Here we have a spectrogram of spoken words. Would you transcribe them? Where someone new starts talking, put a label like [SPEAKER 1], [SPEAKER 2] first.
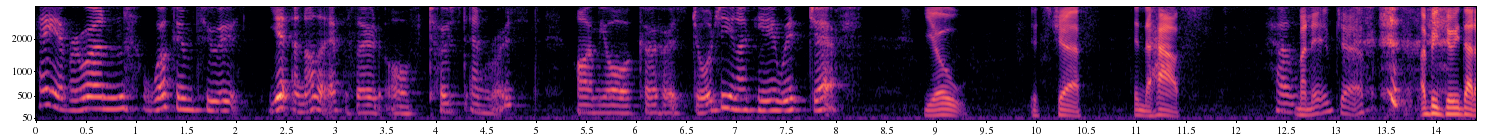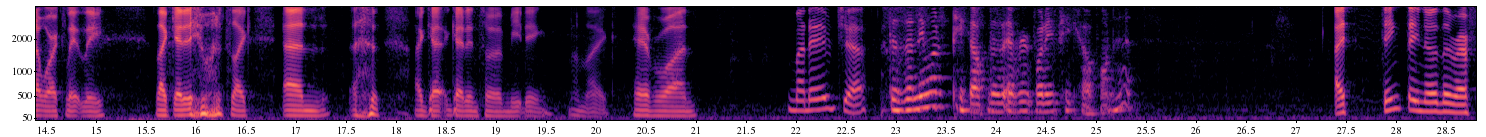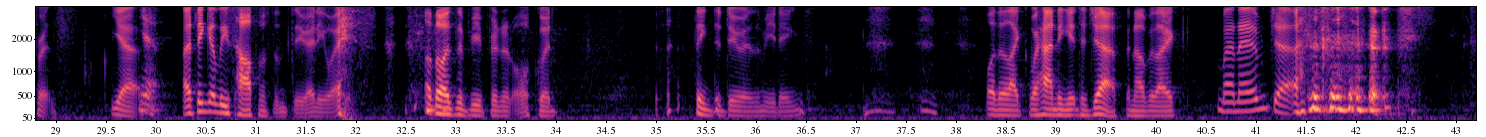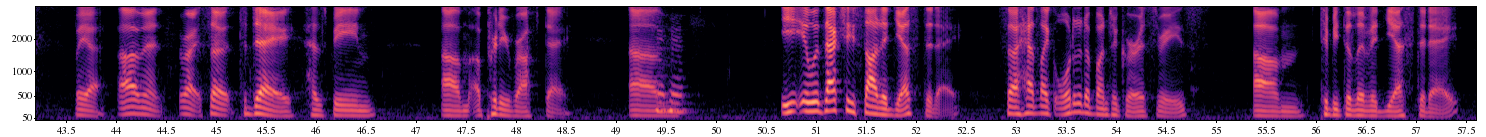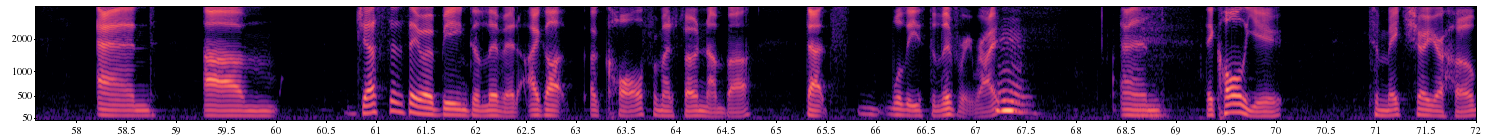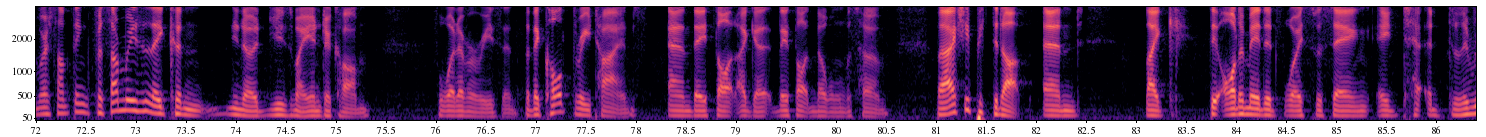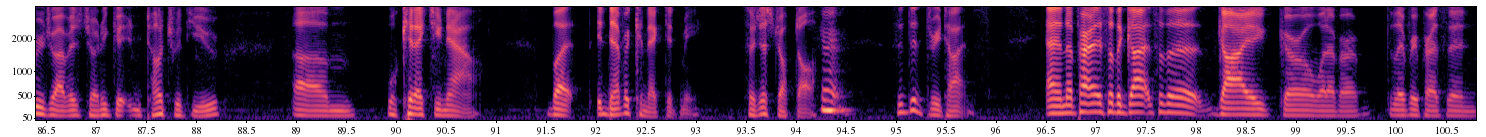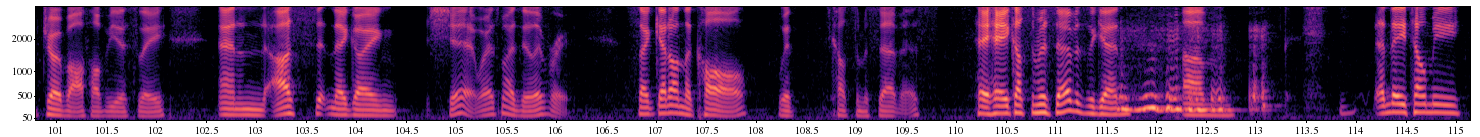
[SPEAKER 1] Hey everyone, welcome to yet another episode of Toast and Roast. I'm your co host Georgie and I'm here with Jeff.
[SPEAKER 2] Yo, it's Jeff in the house.
[SPEAKER 1] How's
[SPEAKER 2] My name Jeff. I've been doing that at work lately. Like anyone's like, and I get get into a meeting. I'm like, hey everyone, my name Jeff.
[SPEAKER 1] Does anyone pick up? Does everybody pick up on it?
[SPEAKER 2] I think they know the reference. Yeah.
[SPEAKER 1] Yeah.
[SPEAKER 2] I think at least half of them do, anyways. Otherwise, it'd be a bit an awkward thing to do in the meetings. Or they're like, we're handing it to Jeff, and I'll be like, my name Jeff. But yeah, oh man, right. So today has been um, a pretty rough day. Um,
[SPEAKER 1] Mhm.
[SPEAKER 2] it, it was actually started yesterday, so I had like ordered a bunch of groceries um, to be delivered yesterday, and um, just as they were being delivered, I got a call from a phone number that's Woolies delivery, right?
[SPEAKER 1] Mm.
[SPEAKER 2] and they call you to make sure you're home or something. For some reason, they couldn't, you know, use my intercom for whatever reason. But they called three times, and they thought I get they thought no one was home. But I actually picked it up, and like the automated voice was saying a, te- a delivery driver is trying to get in touch with you. Um, we'll connect you now, but it never connected me, so it just dropped off.
[SPEAKER 1] Hmm.
[SPEAKER 2] So it did three times. And apparently, so the guy, so the guy, girl, whatever, delivery person drove off, obviously. And I was sitting there going, shit, where's my delivery? So I get on the call with customer service. Hey, hey, customer service again. um, and they tell me,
